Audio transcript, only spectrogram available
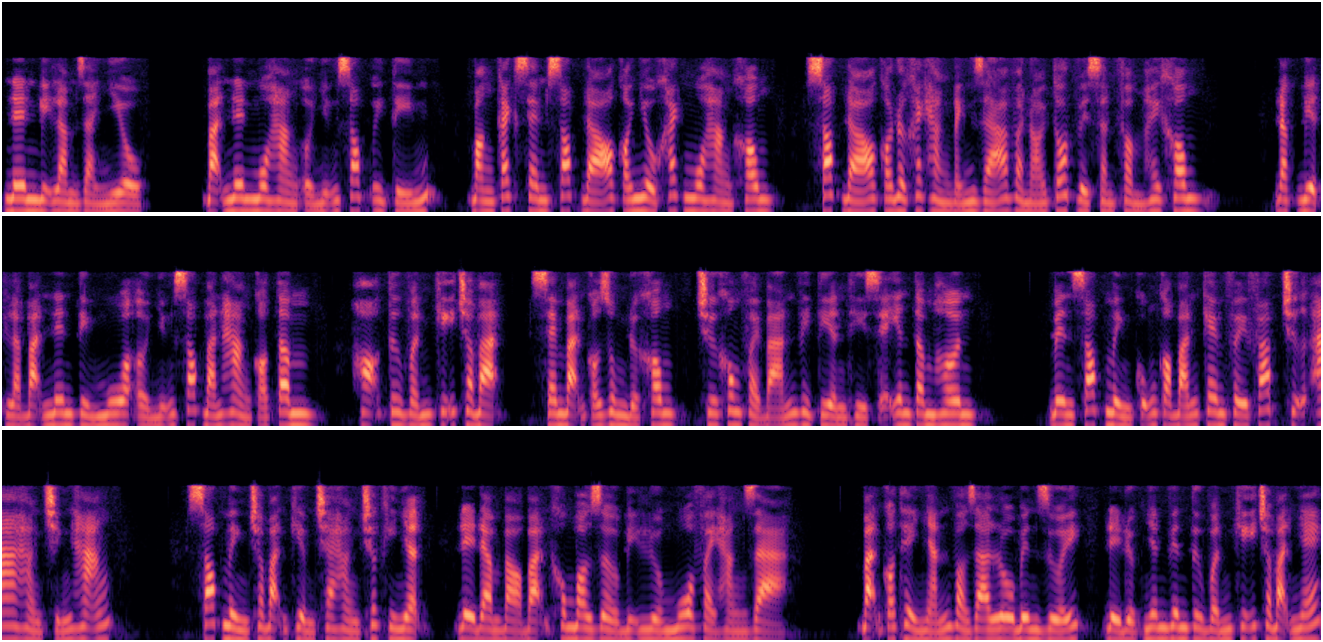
nên bị làm giả nhiều. Bạn nên mua hàng ở những shop uy tín, bằng cách xem shop đó có nhiều khách mua hàng không, shop đó có được khách hàng đánh giá và nói tốt về sản phẩm hay không. Đặc biệt là bạn nên tìm mua ở những shop bán hàng có tâm, họ tư vấn kỹ cho bạn, xem bạn có dùng được không, chứ không phải bán vì tiền thì sẽ yên tâm hơn. Bên shop mình cũng có bán kem phây pháp chữ A hàng chính hãng. Shop mình cho bạn kiểm tra hàng trước khi nhận, để đảm bảo bạn không bao giờ bị lừa mua phải hàng giả. Bạn có thể nhắn vào Zalo bên dưới để được nhân viên tư vấn kỹ cho bạn nhé.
